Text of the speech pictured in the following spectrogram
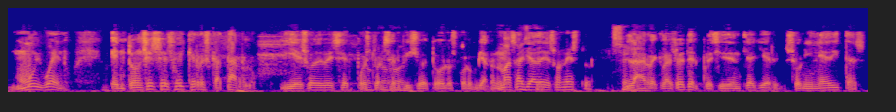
muy bueno. Entonces eso hay que rescatarlo y eso debe ser puesto al servicio de todos los colombianos. Más allá de eso, Néstor, las declaraciones del presidente ayer son inéditas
